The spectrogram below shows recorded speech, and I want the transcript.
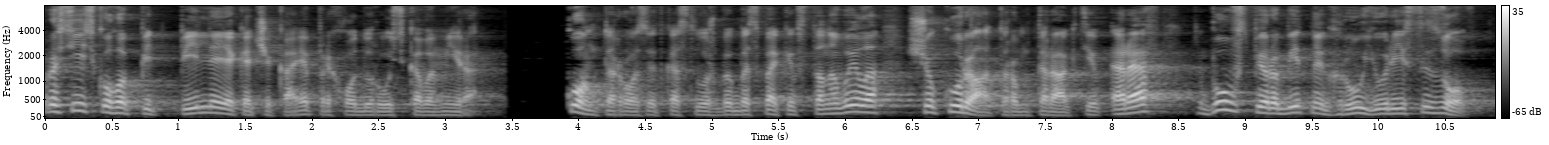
російського підпілля, яке чекає приходу руського міра. Контррозвідка Служби безпеки встановила, що куратором терактів РФ був співробітник ГРУ Юрій Сизов,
